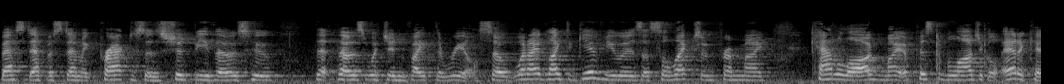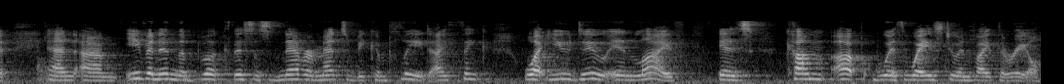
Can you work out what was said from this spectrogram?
best epistemic practices should be those who those which invite the real. So what I'd like to give you is a selection from my catalog, my epistemological etiquette, and um, even in the book, this is never meant to be complete. I think what you do in life is come up with ways to invite the real.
